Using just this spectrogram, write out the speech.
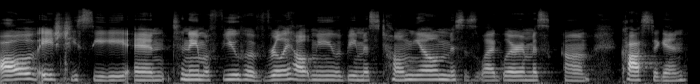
all of HTC, and to name a few who have really helped me would be Miss Tomio, Mrs. Legler, and Miss um, Costigan.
